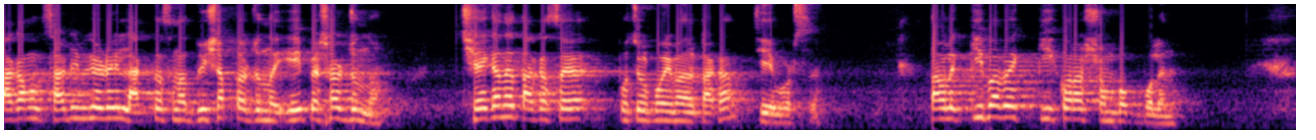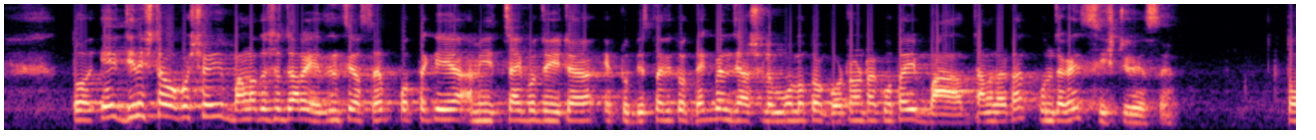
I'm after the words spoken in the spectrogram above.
তাকামুল সার্টিফিকেটই লাগতেছে না দুই সপ্তাহের জন্য, এই পেশার জন্য সেখানে তার কাছে প্রচুর পরিমাণে টাকা চেয়ে পড়ছে। তাহলে কীভাবে কি করা সম্ভব বলেন? তো এই জিনিসটা অবশ্যই বাংলাদেশের যারা এজেন্সি আছে প্রত্যেকেই আমি চাইব যে এটা একটু বিস্তারিত দেখবেন যে আসলে মূলত ঘটনাটা কোথায় বা ঝামেলাটা কোন জায়গায় সৃষ্টি হয়েছে। তো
